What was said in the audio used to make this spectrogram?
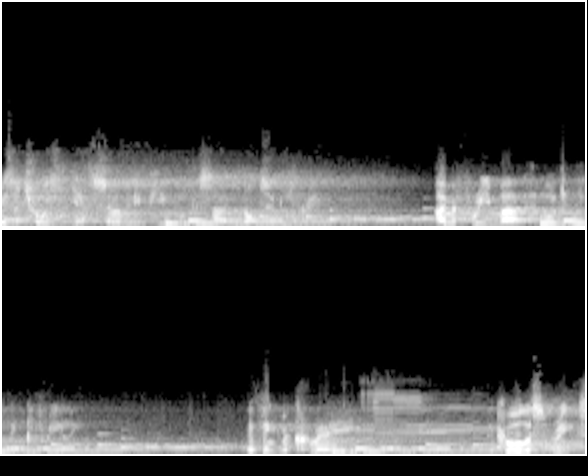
is a choice, and yet so many people decide not to be free. I'm a free man, and I can think freely. They think we're crazy. They call us freaks.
